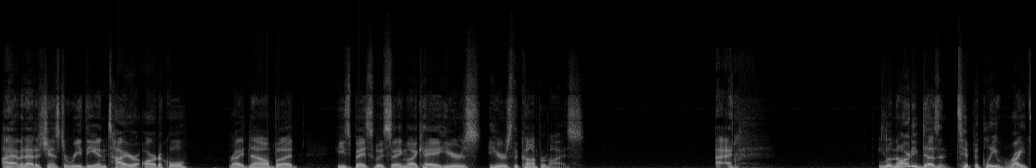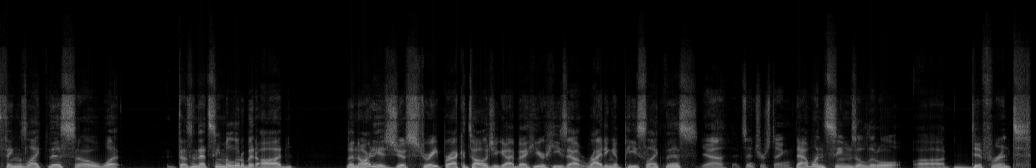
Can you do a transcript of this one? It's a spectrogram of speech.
I haven't had a chance to read the entire article right now, but he's basically saying like, "Hey, here's here's the compromise." I Lunardi doesn't typically write things like this, so what doesn't that seem a little bit odd? Lunardi is just straight bracketology guy, but here he's out writing a piece like this. Yeah, it's interesting. That one seems a little uh, different.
